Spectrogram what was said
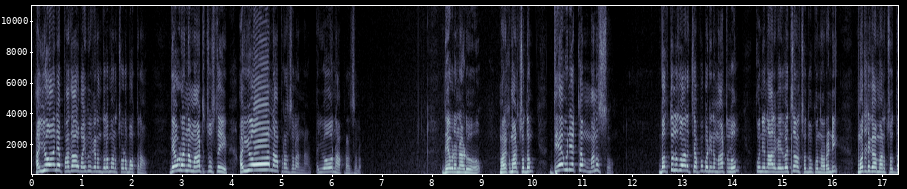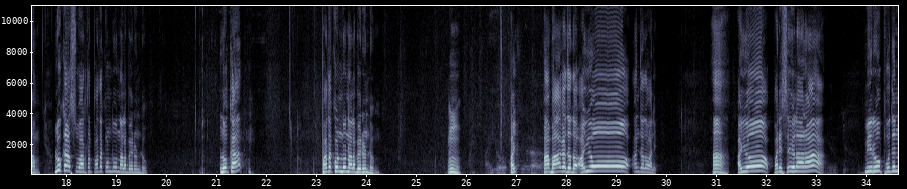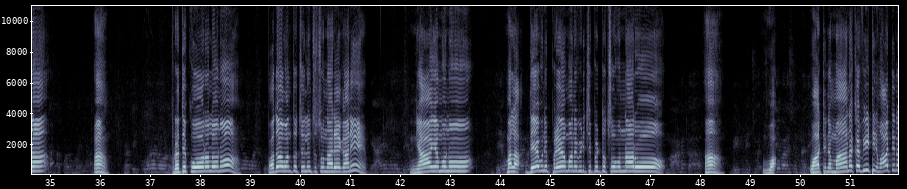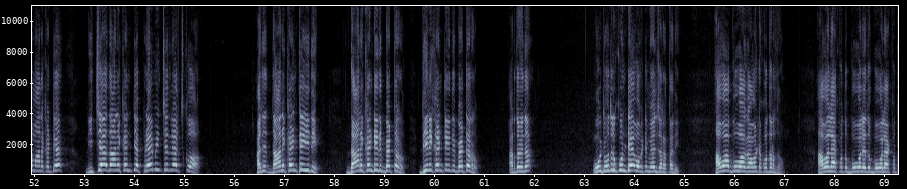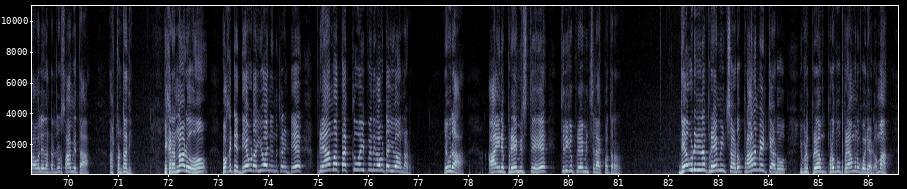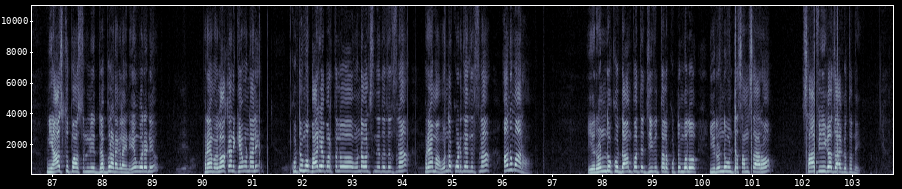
అయ్యో అనే పదాలు బైబిల్ గ్రంథంలో మనం చూడబోతున్నాం. దేవుడు అన్న మాట చూస్తే అయ్యో నా ప్రజలు అన్నాడు. అయ్యో నా ప్రజలు. దేవుడు అన్నాడు మరొక మాట చూద్దాం. దేవుని యొక్క మనస్సు. భక్తుల ద్వారా చెప్పబడిన మాటలు కొన్ని నాలుగైదు వచనాలు చదువుకుందాం. రండి. మొదటిగా మనం చూద్దాం. లూకాస్ వార్త పదకొండు నలభై రెండు. లూక పదకొండు నలభై రెండు. ఆ, బాగా చదవ అయ్యో అని చదవాలి. అయ్యో పరిశీలారా మీరు పుదీనా ప్రతి కూరలోనూ పదో వంతు చెల్లించుచున్నారే కానీ న్యాయమును మళ్ళా దేవుని ప్రేమను విడిచిపెట్టుచు ఉన్నారు. వాటిని మానక వీటిని వాటిని మానకంటే ఇచ్చేదానికంటే ప్రేమించేది నేర్చుకో. అది దానికంటే ఇది దానికంటే ఇది బెటర్ దీనికంటే ఇది బెటర్. అర్థమైందా? ఒకటి వదులుకుంటే ఒకటి మేలు జరుగుతుంది. అవా బువ్వా కావంటే కుదరదు. అవ లేకపోతే బువ్వ లేదు బువ్వ లేకపోతే అవ్వలేదు అంటారు చూడు సామెత. అట్టుంటుంది. ఇక్కడ అన్నాడు ఒకటి దేవుడు అయ్యో అని ఎందుకంటే ప్రేమ తక్కువైపోయింది కాబట్టి అయ్యో అన్నాడు. ఎవరా? ఆయన ప్రేమిస్తే తిరిగి ప్రేమించలేకపోతారు. దేవుడు నిన్ను ప్రేమించాడు ప్రాణం పెట్టాడు ఇప్పుడు ప్రేమ ప్రభు ప్రేమను కోరాడు. అమ్మా నీ ఆస్తుపాస్తులు నీ డబ్బులు అడగలేను ఏం కోరాడు ప్రేమ. లోకానికి ఏముండాలి కుటుంబ భార్యాభర్తలు ఉండవలసింది ఏదో తెలిసిన? ప్రేమ. ఉండకూడదు ఏదో తెలిసిన? అనుమానం. ఈ రెండుకు దాంపత్య జీవితాల కుటుంబాలు ఈ రెండు ఉంటే సంసారం సాఫీగా జాగుతుంది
